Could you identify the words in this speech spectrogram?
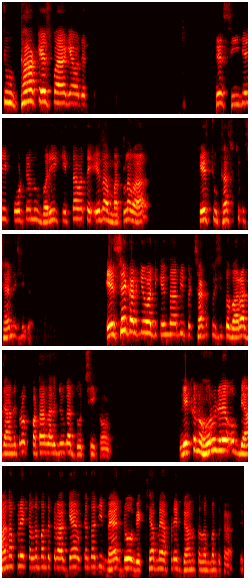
ਝੂਠਾ ਕੇਸ ਪਾਇਆ ਗਿਆ ਉਹਦੇ ਤੇ। ਜੇ ਸੀਬੀਆਈ ਕੋਰਟ ਨੇ ਉਹਨੂੰ ਬਰੀ ਕੀਤਾ ਵਾ ਤੇ ਇਹਦਾ ਮਤਲਬ ਆ ਕੇਸ ਝੂਠਾ ਸੀ, ਕੁਛ ਹੈ ਨਹੀਂ ਸੀਗਾ। ਇਸੇ ਕਰਕੇ ਉਹ ਅੱਜ ਕਹਿੰਦਾ ਵੀ ਬਿਛਕ ਤੁਸੀਂ ਦੁਬਾਰਾ ਜਾਂਚ ਕਰੋ, ਪਤਾ ਲੱਗ ਜਾਊਗਾ ਦੋਸ਼ੀ ਕੌਣ। ਲੇਕਿਨ ਹੋਰ ਜਿਹੜੇ ਉਹ ਬਿਆਨ ਆਪਣੇ ਕਲਮਬੰਦ ਕਰਾ ਕੇ ਆਇਆ ਉਹ ਕਹਿੰਦਾ ਜੀ, ਮੈਂ ਜੋ ਵੇਖਿਆ, ਮੈਂ ਆਪਣੇ ਬਿਆਨ ਕਲਮਬੰਦ ਕਰਾਤੇ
